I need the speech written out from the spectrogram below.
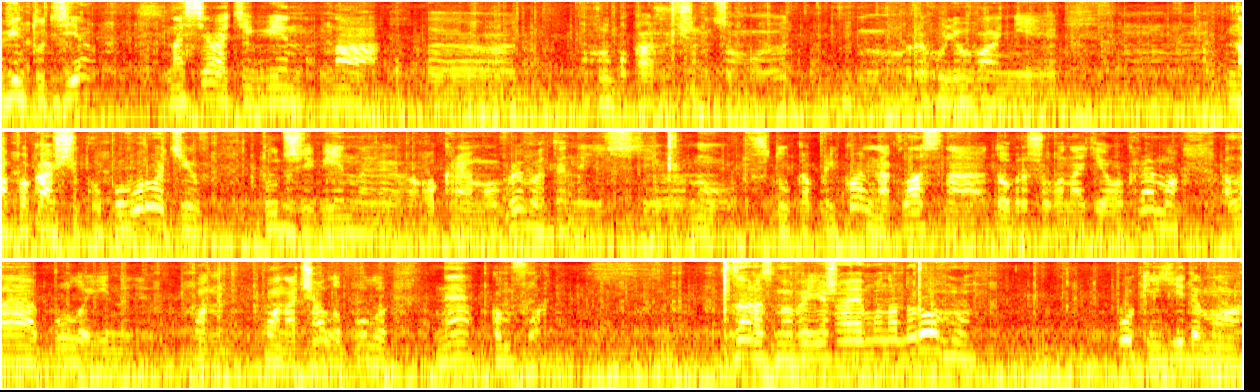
Він тут є. На сіаті він на, е, грубо кажучи, на цьому е, регулюванні на показчику поворотів. Тут же він е, окремо виведений. Е, Ну, штука прикольна, класна. Добре, що вона є окремо, але було іноді по, поначалу було некомфортно. Зараз ми виїжджаємо на дорогу, поки їдемо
